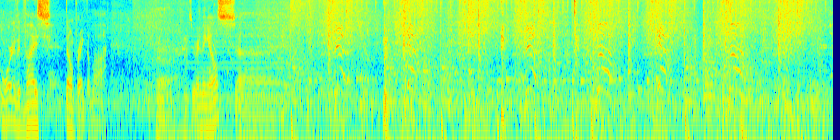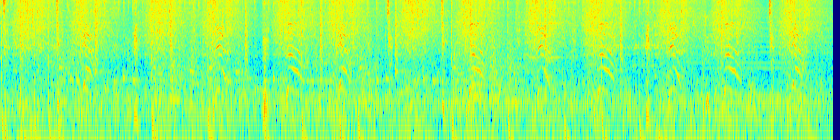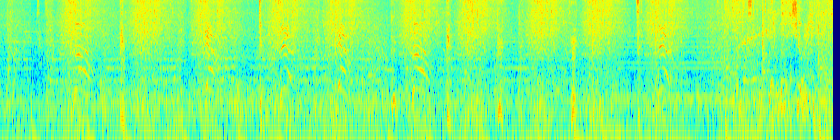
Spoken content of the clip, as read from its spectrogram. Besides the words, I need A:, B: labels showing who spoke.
A: Word of advice don't break the law. Huh. Is there anything else? Uh, Get a little chilly.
